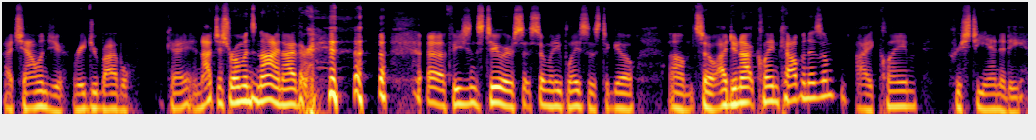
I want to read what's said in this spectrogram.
I challenge you. Read your Bible. Okay. And not just Romans 9 either. uh, Ephesians 2 are so, so, many places to go. Um, so I do not claim Calvinism. I claim Christianity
